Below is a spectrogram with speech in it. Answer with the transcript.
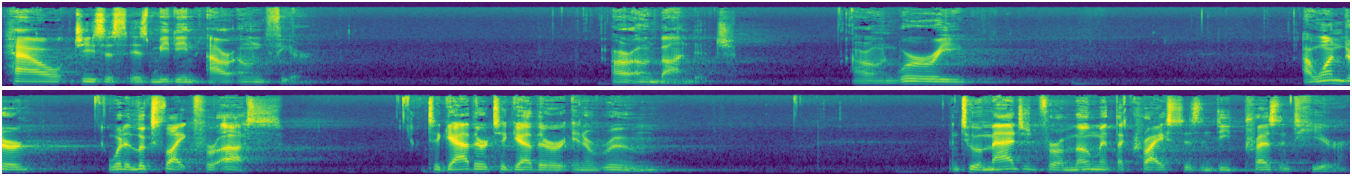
how Jesus is meeting our own fear, our own bondage, our own worry. I wonder what it looks like for us to gather together in a room and to imagine for a moment that Christ is indeed present here.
